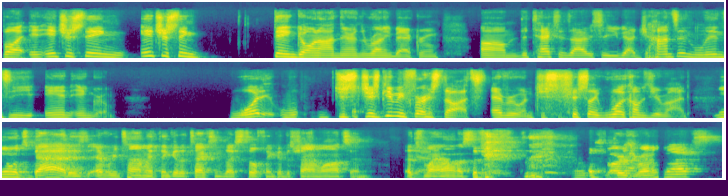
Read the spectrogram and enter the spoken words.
But an interesting, interesting thing going on there in the running back room. Um, the Texans obviously you got Johnson, Lindsay, and Ingram. What? Just just give me first thoughts, everyone. Just just like what comes to your mind. You know what's bad is every time I think of the Texans, I still think of Deshaun Watson. That's Yeah. my honest opinion. as far as running backs,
